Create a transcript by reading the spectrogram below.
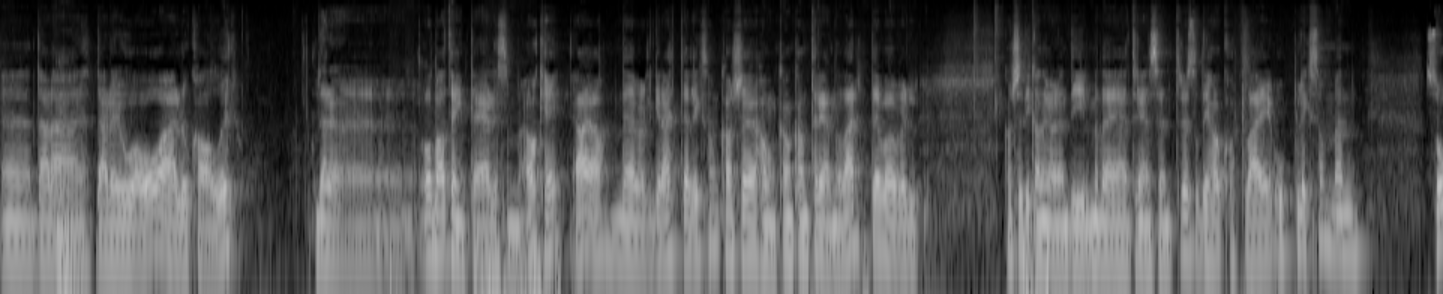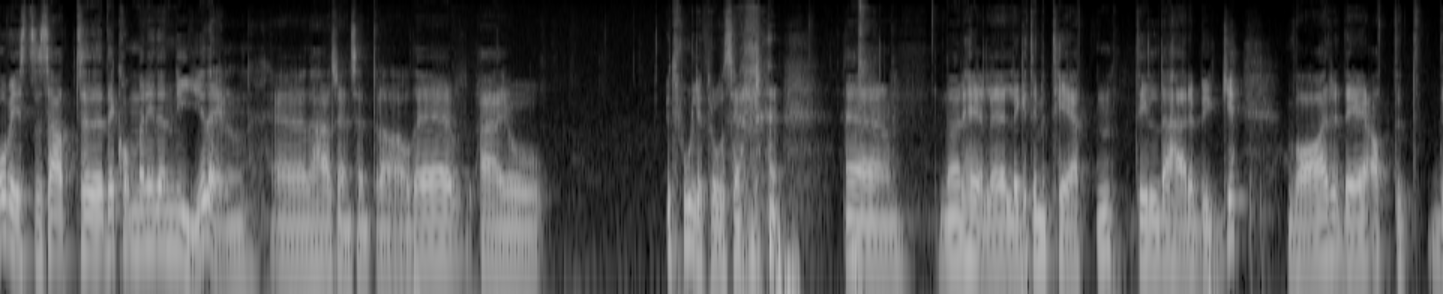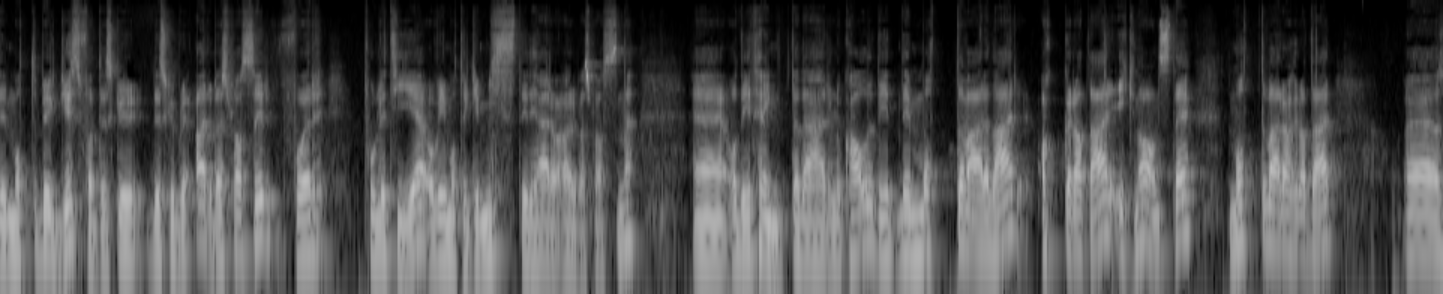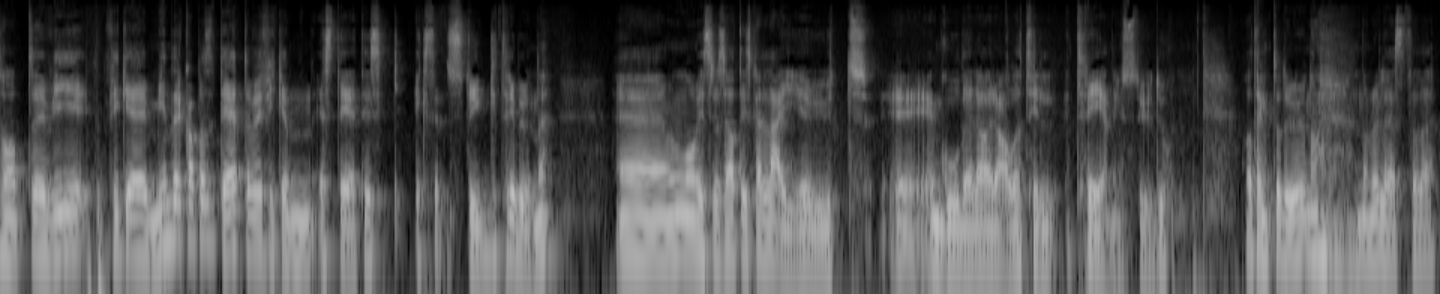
Eh, der, det er, der det jo òg er lokaler. Der, øh, og da tenkte jeg liksom Ok, ja ja, det er vel greit, det, liksom. Kanskje HamKam kan trene der. Det var vel Kanskje de kan gjøre en deal med det treningssenteret, så de har kort vei opp, liksom. Men så viste det seg at det kommer i den nye delen, eh, det her treningssenteret. Og det er jo utrolig provoserende. Eh, Når hele legitimiteten til det her bygget var det at det måtte bygges for at det skulle, det skulle bli arbeidsplasser for politiet, og vi måtte ikke miste de her arbeidsplassene. Eh, og de trengte det her lokalet. De, de måtte være der, akkurat der, ikke noe annet sted. Det måtte være akkurat der. Eh, sånn at vi fikk mindre kapasitet, og vi fikk en estetisk stygg tribune. Eh, nå viser det seg at de skal leie ut eh, en god del av arealet til treningsstudio. Hva tenkte du når, når du leste det?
